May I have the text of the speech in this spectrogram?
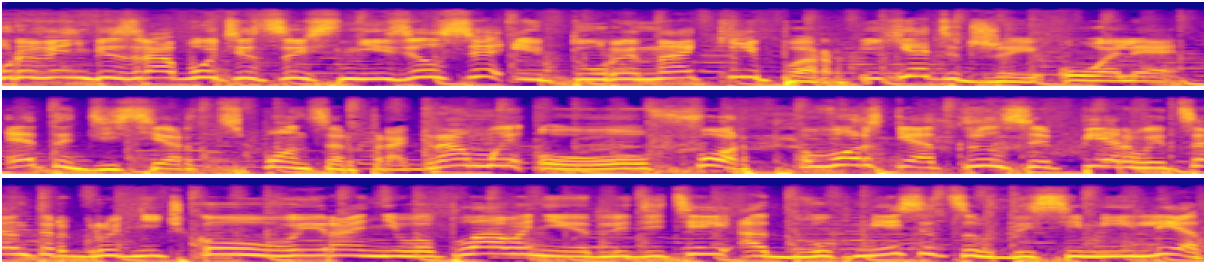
Уровень безработицы снизился и туры на Кипр. Я диджей Оля. Это десерт, спонсор программы ООО «Форд». В Орске открылся первый центр грудничкового и раннего плавания для детей от двух месяцев до 7 лет.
